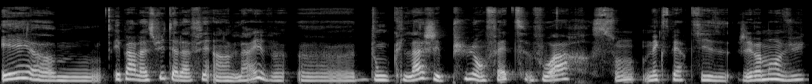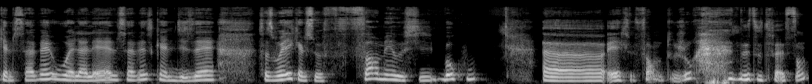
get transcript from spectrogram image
Et, euh, par la suite, elle a fait un live. Euh, donc là, j'ai pu en fait voir son expertise. J'ai vraiment vu qu'elle savait où elle allait, elle savait ce qu'elle disait. Ça se voyait qu'elle se formait aussi beaucoup. Euh, et elle se forme toujours, de toute façon.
